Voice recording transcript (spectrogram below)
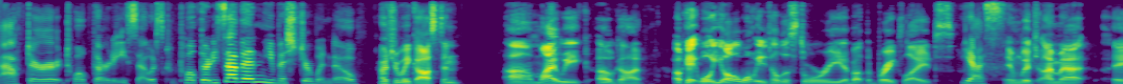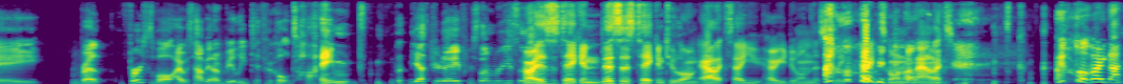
after 12:30. So it's 12:37. You missed your window. How's your week, Austin? Uh, my week. Oh God. Okay. Well, y'all want me to tell the story about the brake lights, Yes. in which I'm at a red. First of all, I was having a really difficult time yesterday for some reason. All right, this is taking this is taking too long. Alex, how you how you doing this week? What's going on, Alex? oh my god.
